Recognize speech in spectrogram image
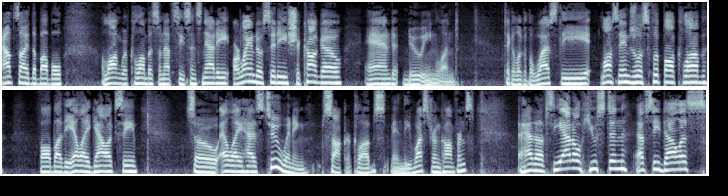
outside the bubble, along with Columbus and FC Cincinnati, Orlando City, Chicago, and New England. Take a look at the West. The Los Angeles Football Club, followed by the LA Galaxy. So LA has two winning soccer clubs in the Western Conference. Ahead of Seattle, Houston, FC Dallas,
